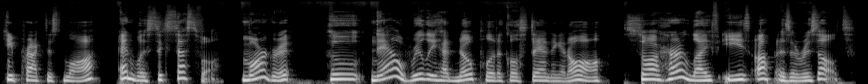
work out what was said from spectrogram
He practiced law and was successful. Margaret, who now really had no political standing at all, saw her life ease up as a result.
